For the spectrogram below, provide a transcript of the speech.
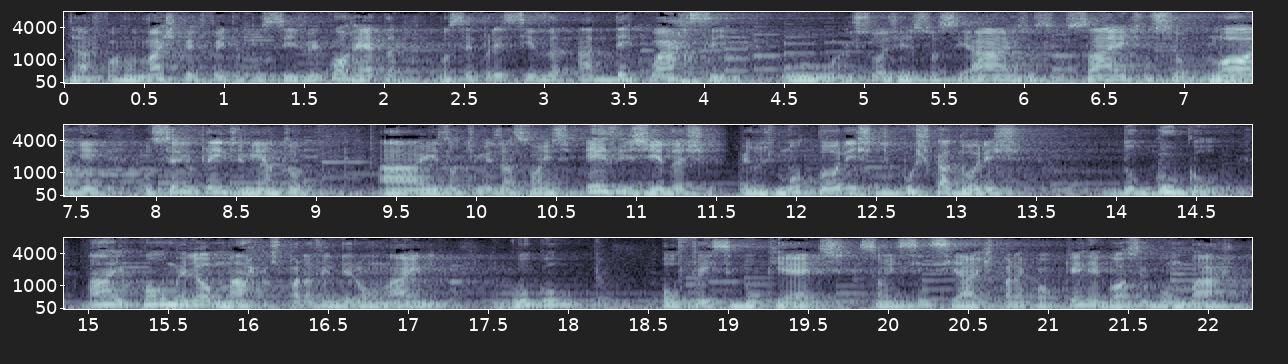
da forma mais perfeita possível e correta, você precisa adequar-se às suas redes sociais, o seu site, o seu blog, o seu empreendimento às otimizações exigidas pelos motores de buscadores do Google. Ah, e qual o melhor marketing para vender online? Google ou Facebook Ads são essenciais para qualquer negócio bombar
